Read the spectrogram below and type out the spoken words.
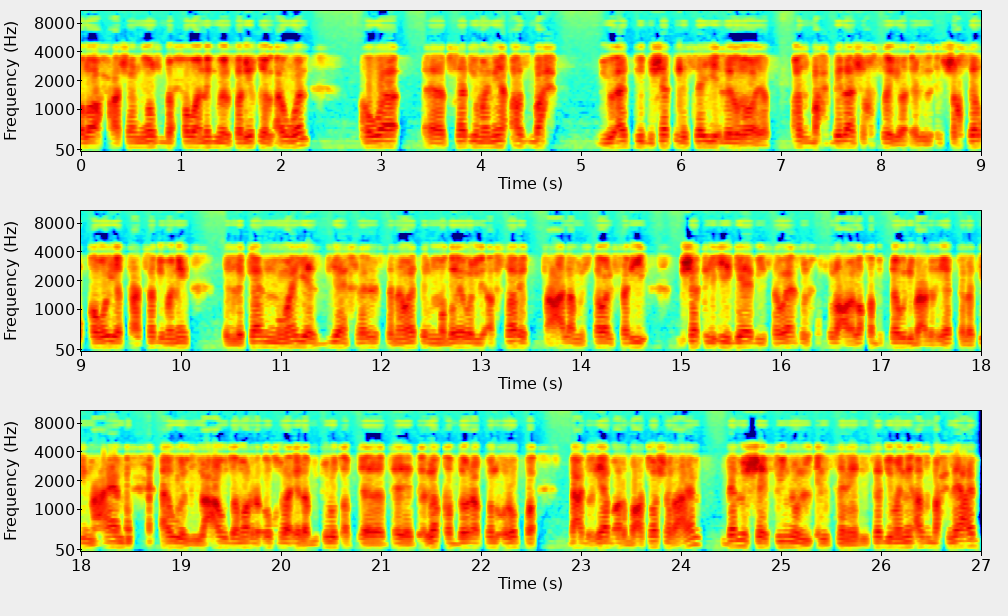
صلاح عشان يصبح هو نجم الفريق الأول. هو آه ساديو ماني أصبح بيؤدي بشكل سيء للغاية. أصبح بلا شخصية. الشخصية القوية بتاعت ساديو ماني اللي كان مميز بيها خلال السنوات الماضية واللي أثرت على مستوى الفريق بشكل إيجابي سواء في الحصول على لقب الدوري بعد غياب 30 عام أو العودة مرة أخرى إلى بطولة لقب دوري أبطال أوروبا بعد غياب 14 عام. ده مش شايفينه السنة دي. ساديو ماني أصبح لاعب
